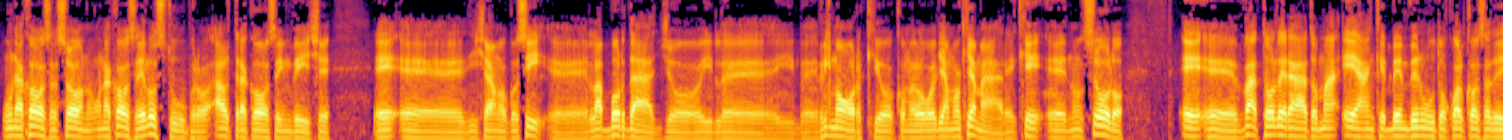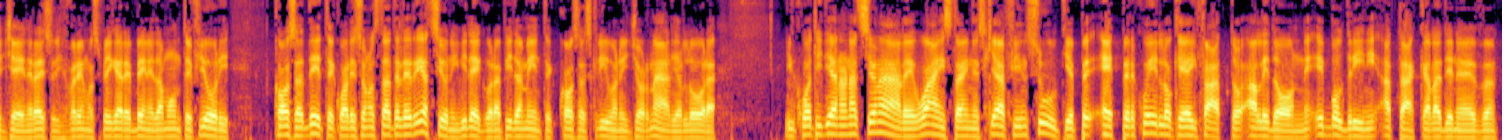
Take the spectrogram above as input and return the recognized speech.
una cosa, sono, una cosa è lo stupro, altra cosa invece è eh, diciamo così, eh, l'abordaggio, il, il, rimorchio, come lo vogliamo chiamare, che eh, non solo è, eh, va tollerato ma è anche benvenuto qualcosa del genere. Adesso ci faremo spiegare bene da Montefiori cosa ha detto e quali sono state le reazioni. Vi leggo rapidamente cosa scrivono i giornali. Allora, il quotidiano nazionale, Weinstein schiaffi insulti è per quello che hai fatto alle donne e Boldrini attacca la Deneuve.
